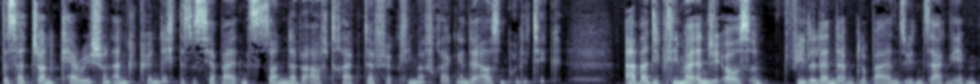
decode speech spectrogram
das hat John Kerry schon angekündigt. Das ist ja Bidens Sonderbeauftragter für Klimafragen in der Außenpolitik. Aber die Klima-NGOs und viele Länder im globalen Süden sagen eben,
